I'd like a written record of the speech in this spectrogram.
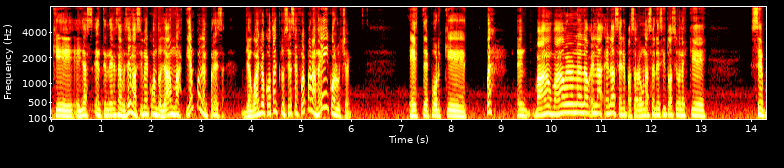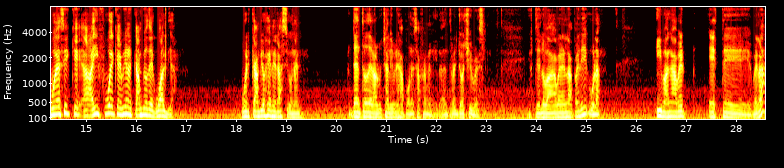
que ellas entendían que se merecía. Más cuando llevan más tiempo en la empresa. Jaguar Yokota inclusive se fue para México a luchar. Este, porque, van, a ver en la, serie, pasaron una serie de situaciones que se puede decir que ahí fue que vino el cambio de guardia o el cambio generacional dentro de la lucha libre japonesa femenina, dentro del Joshi Wrestling. Y ustedes lo van a ver en la película y van a ver, este, ¿verdad?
